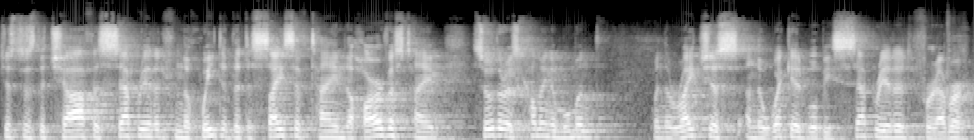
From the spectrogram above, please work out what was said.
Just as the chaff is separated from the wheat at the decisive time, the harvest time, so there is coming a moment when the righteous and the wicked will be separated forever.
